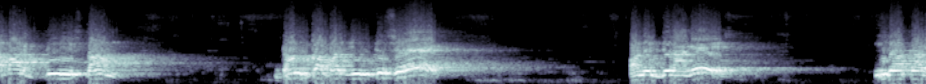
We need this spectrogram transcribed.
আবার দিন ইসলাম ধ্বংস বাজি উঠেছে অনেকদিন আগে ইরাকার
